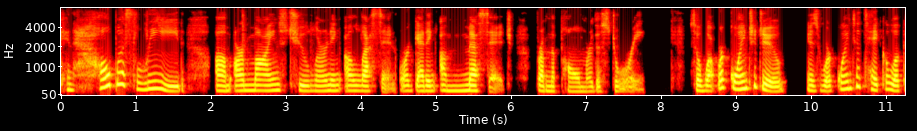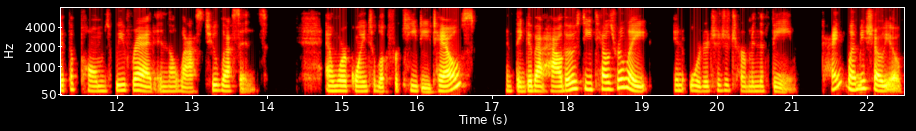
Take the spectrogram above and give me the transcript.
can help us lead um, our minds to learning a lesson or getting a message from the poem or the story. So, what we're going to do is we're going to take a look at the poems we've read in the last two lessons. And we're going to look for key details and think about how those details relate in order to determine the theme. Okay, let me show you.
